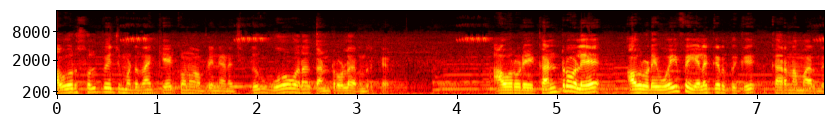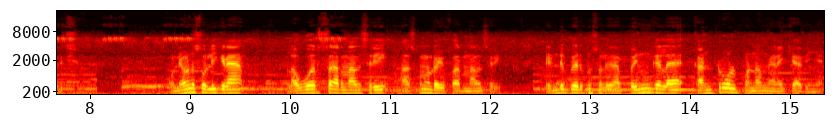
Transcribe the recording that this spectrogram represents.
அவர் சொல் பேச்சு மட்டும் தான் கேட்கணும் அப்படின்னு நினச்சிட்டு ஓவராக கண்ட்ரோலாக இருந்திருக்காரு. அவருடைய கண்ட்ரோலே அவருடைய ஒய்ஃபை இழக்கிறதுக்கு காரணமாக இருந்துருச்சு. ஒன்றே ஒன்று சொல்லிக்கிறேன். லவ்வர்ஸாக இருந்தாலும் சரி ஹஸ்பண்ட் ஒய்ஃபாக இருந்தாலும் சரி ரெண்டு பேருக்கும் சொல்லிக்கிறேன். பெண்களை கண்ட்ரோல் பண்ணணும்னு நினைக்காதீங்க.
